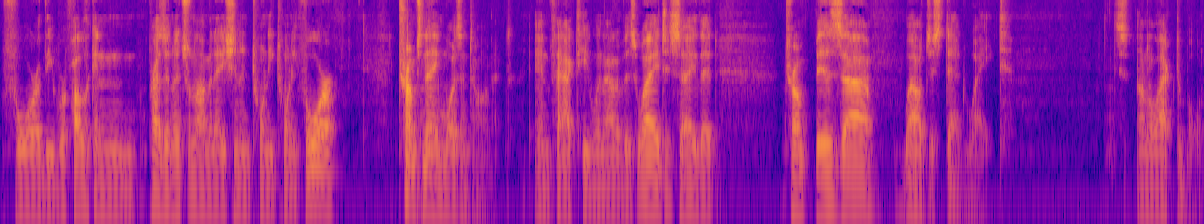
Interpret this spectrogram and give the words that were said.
for the Republican presidential nomination in 2024. Trump's name wasn't on it. In fact, he went out of his way to say that Trump is, uh, well, just dead weight. It's unelectable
